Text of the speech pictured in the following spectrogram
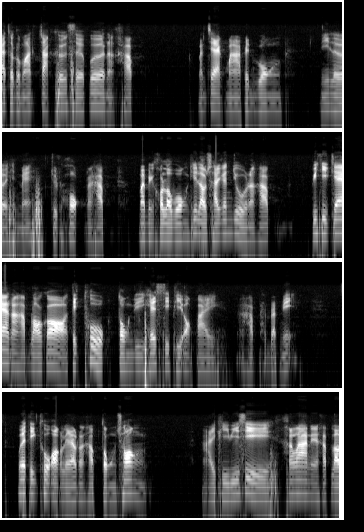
อัตโนมัติจากเครื่องเซิร์ฟเวอร์นะครับ มันแจกมาเป็นวงนี้เลยเห็นไหมจุด6นะครับ มันเป็นคนละวงที่เราใช้กันอยู่นะครับ วิธีแก้นะครับ เราก็ติ๊กถูกตรง DHCP ออกไปนะครับ แบบนี้ เมื่อติ๊กถูกออกแล้วนะครับ ตรงช่อง IPv4 ข้างล่างเนี่ยครับ เรา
